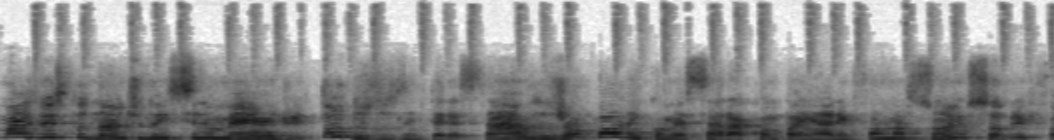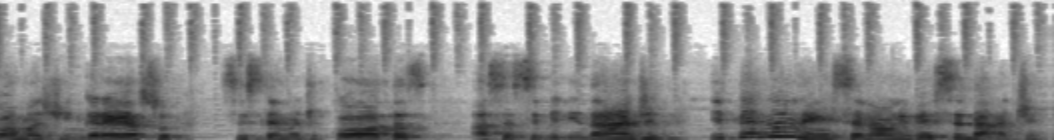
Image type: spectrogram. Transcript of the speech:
mas o estudante do ensino médio e todos os interessados já podem começar a acompanhar informações sobre formas de ingresso, sistema de cotas, acessibilidade e permanência na universidade.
